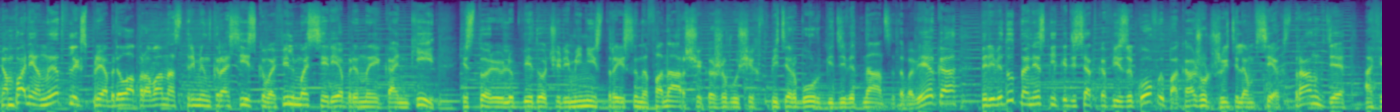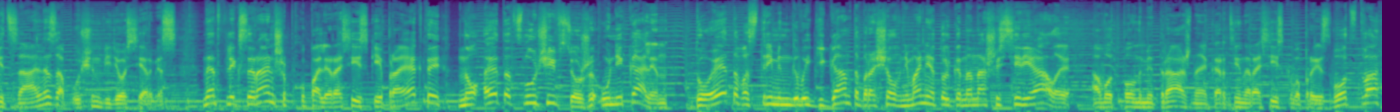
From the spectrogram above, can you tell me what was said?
Компания Netflix приобрела права на стриминг российского фильма «Серебряные коньки». Историю любви дочери министра и сына фонарщика, живущих в Петербурге 19 века, переведут на несколько десятков языков и покажут жителям всех стран, где официально запущен видеосервис. Netflix и раньше покупали российские проекты, но этот случай все же уникален. До этого стриминговый гигант обращал внимание только на наши сериалы, а вот полнометражная картина российского производства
